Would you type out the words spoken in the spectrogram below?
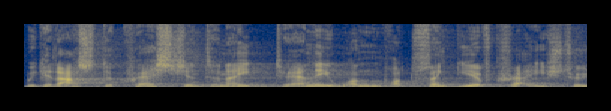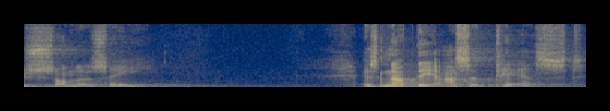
We could ask the question tonight to anyone, What think ye of Christ? Whose son is he? Is not the acid test?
